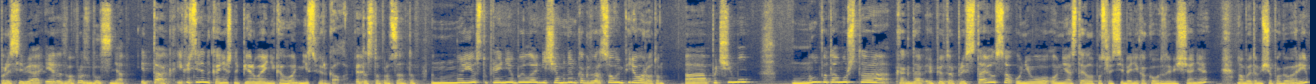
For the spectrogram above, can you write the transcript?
про себя, и этот вопрос был снят. Итак, Екатерина, конечно, первая никого не свергала, это сто процентов, но ее вступление было ничем иным, как дворцовым переворотом. А почему? Ну, потому что, когда Петр представился, у него он не оставил после себя никакого завещания, но об этом еще поговорим.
